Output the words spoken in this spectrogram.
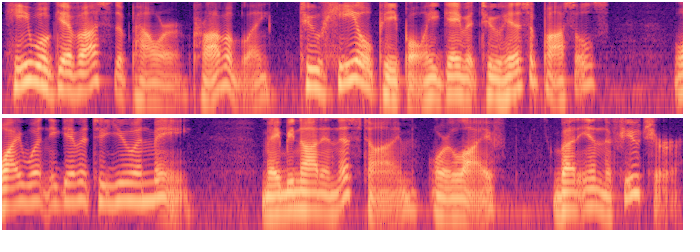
He will give us the power, probably, to heal people. He gave it to his apostles. Why wouldn't he give it to you and me? Maybe not in this time or life, but in the future.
